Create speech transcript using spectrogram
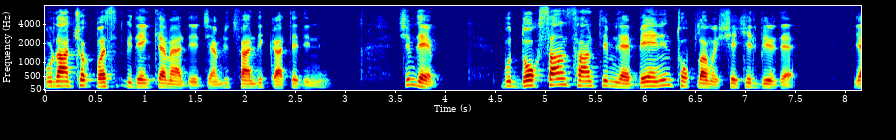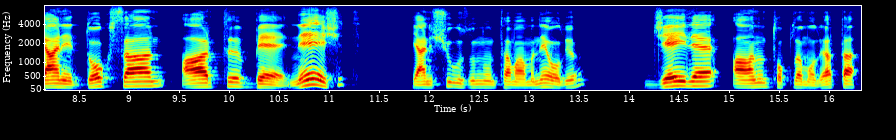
Buradan çok basit bir denklem elde edeceğim. Lütfen dikkatle dinleyin. Şimdi bu 90 santimle B'nin toplamı şekil 1'de. Yani 90 artı B ne eşit? Yani şu uzunluğun tamamı ne oluyor? C ile A'nın toplamı oluyor. Hatta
